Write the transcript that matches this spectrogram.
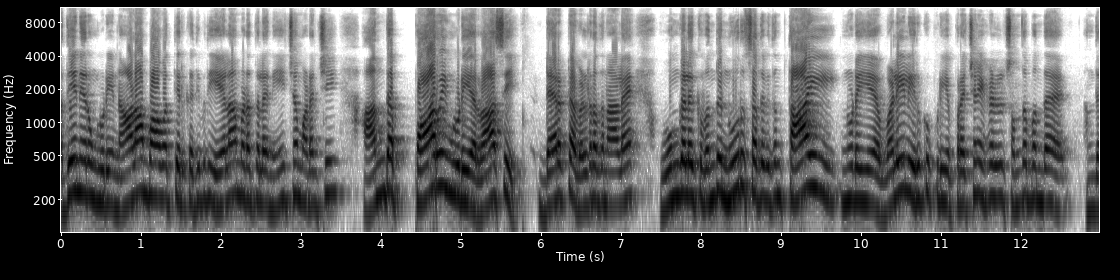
அதே நேரம் உங்களுடைய நாலாம் பாவத்திற்கு அதிபதி ஏழாம் இடத்துல நீச்சம் அடைஞ்சி அந்த பார்வை உங்களுடைய ராசி டைரெக்டாக வெல்றதுனால உங்களுக்கு வந்து நூறு சதவீதம் தாயினுடைய வழியில் இருக்கக்கூடிய பிரச்சனைகள் சொந்த பந்த அந்த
